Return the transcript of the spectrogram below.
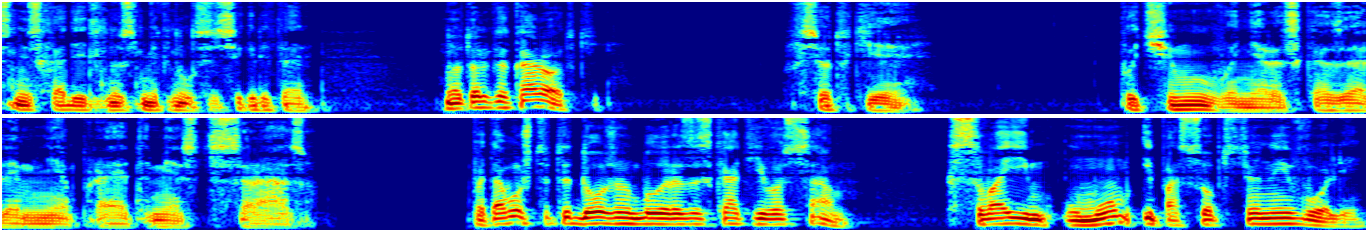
снисходительно усмехнулся секретарь. Но только короткий. Все-таки почему вы не рассказали мне про это место сразу? Потому что ты должен был разыскать его сам, своим умом и по собственной воле.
